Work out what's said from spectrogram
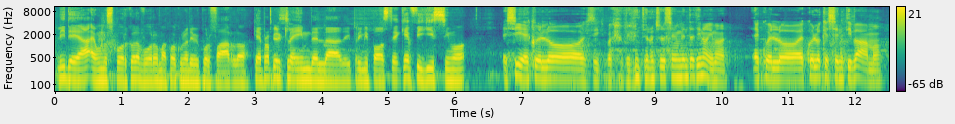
l'idea è uno sporco lavoro, ma qualcuno deve pur farlo, che è proprio il claim del- dei primi post, che è fighissimo. Eh sì, è quello. Sì, ovviamente non ce lo siamo inventati noi, ma è quello, è quello che sentivamo.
